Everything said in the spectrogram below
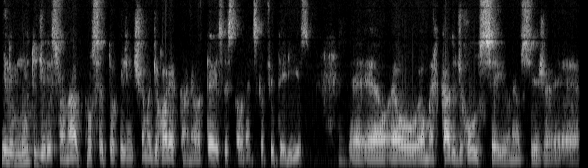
ele é muito direcionado para um setor que a gente chama de horeca, né? hotéis, restaurantes, cafeterias, é, é, é, o, é o mercado de wholesale, né? ou seja, é,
